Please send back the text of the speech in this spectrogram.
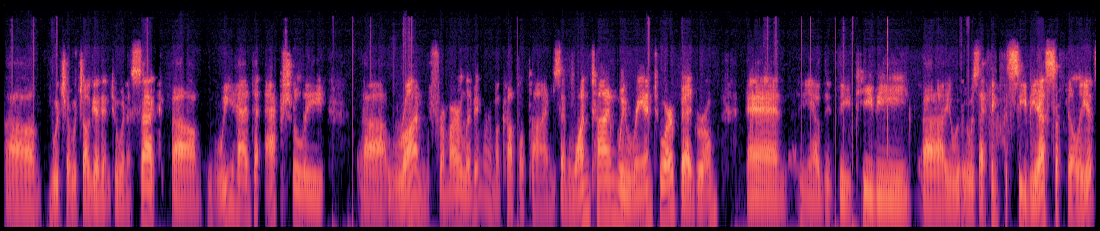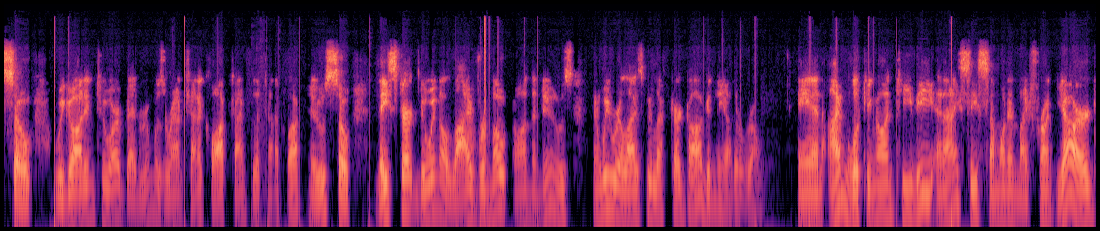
um, which which I'll get into in a sec, um, we had to actually uh, run from our living room a couple times. And one time we ran to our bedroom, and you know the the TV, uh, it, it was I think the CBS affiliate. So we got into our bedroom. Was around ten o'clock, time for the ten o'clock news. So they start doing a live remote on the news, and we realized we left our dog in the other room and I'm looking on TV and I see someone in my front yard,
